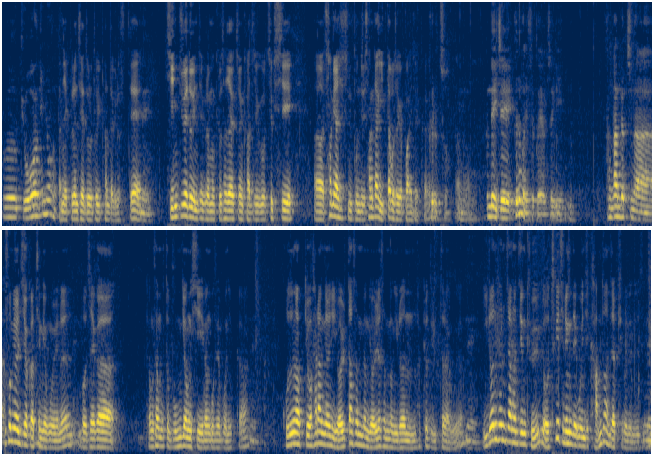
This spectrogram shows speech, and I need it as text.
그 교원 임용 상태. 만약에 그런 제도를 도입한다 그랬을 때 네. 진주에도 이제 그러면 교사 자격증 가지고 즉시 어, 참여하실 수 있는 분들이 상당히 있다고 저희가 봐야 될까요? 그렇죠. 어. 근데 이제 그런 건 있을 거예요. 저기 상간벽지나 소멸 지역 같은 경우에는 뭐 제가 경상북도 문경시 이런 곳을 보니까 네. 고등학교 한 학년이 15명, 16명 이런 학교들이 있더라고요. 네. 이런 현장은 지금 교육이 어떻게 진행되고 있는지 감도 안 잡히거든요. 지금. 네.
